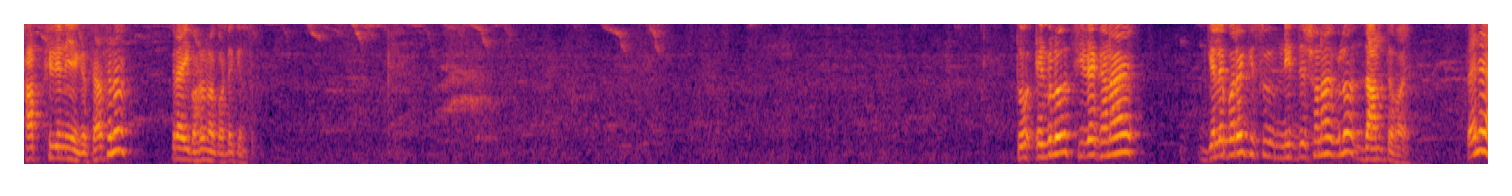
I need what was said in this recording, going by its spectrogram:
হাত ছিঁড়ে নিয়ে গেছে। আছে না? প্রায় ঘটনা ঘটে কিন্তু। তো এগুলো চিড়িয়াখানায় গেলে পরে কিছু নির্দেশনা এগুলো জানতে হয়, তাই না?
